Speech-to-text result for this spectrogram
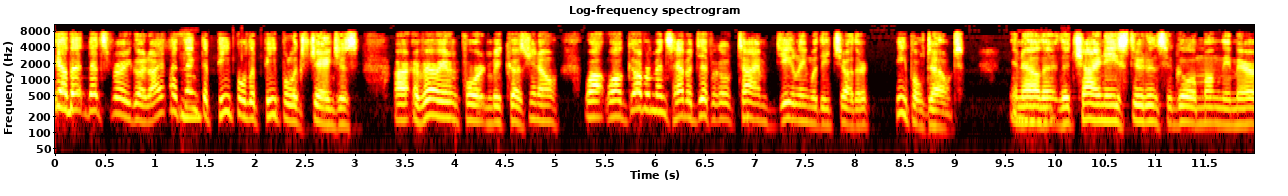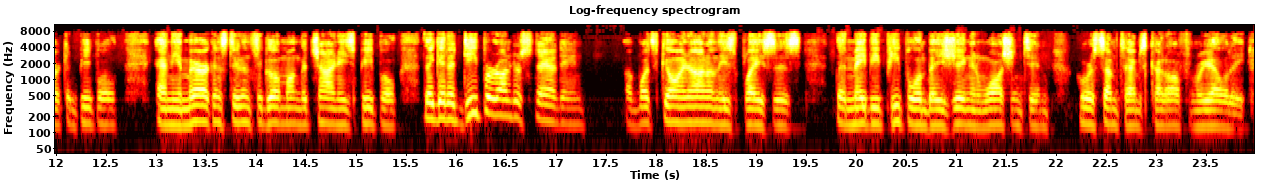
Yeah, that, that's very good. I, I think mm-hmm. the people to people exchanges are, are very important because, you know, while, while governments have a difficult time dealing with each other, people don't. You know, the, mm-hmm. the Chinese students who go among the American people and the American students who go among the Chinese people, they get a deeper understanding of what's going on in these places than maybe people in Beijing and Washington who are sometimes cut off from reality. I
